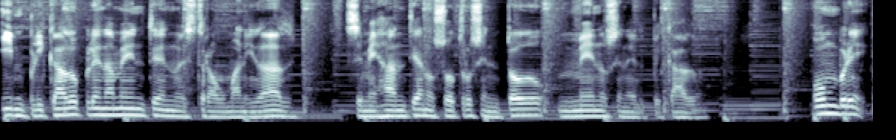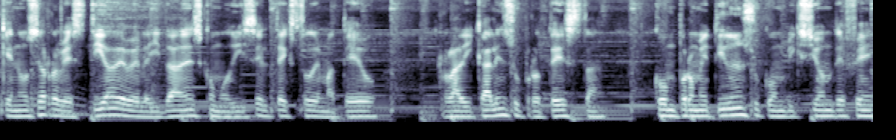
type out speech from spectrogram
implicado plenamente en nuestra humanidad, semejante a nosotros en todo menos en el pecado. Hombre que no se revestía de veleidades como dice el texto de Mateo, radical en su protesta, comprometido en su convicción de fe,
